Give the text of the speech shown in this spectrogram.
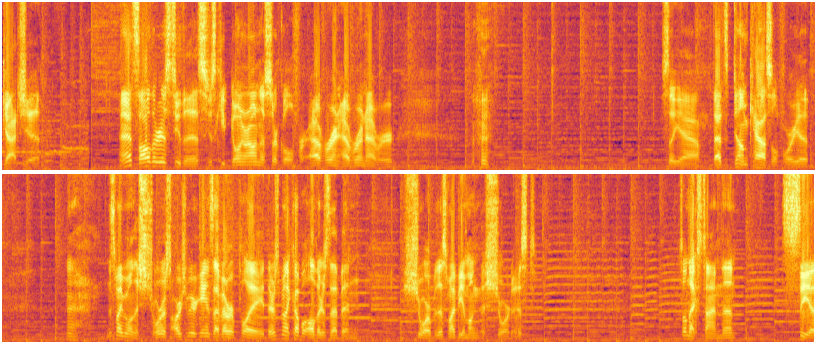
Gotcha. That's all there is to this. Just keep going around in a circle forever and ever and ever. so yeah, that's Dumb Castle for you. this might be one of the shortest RPG Maker games I've ever played. There's been a couple others that have been short, but this might be among the shortest. Till next time, then. See ya.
